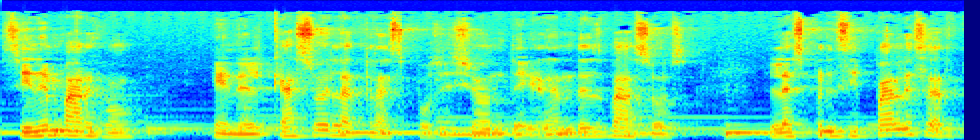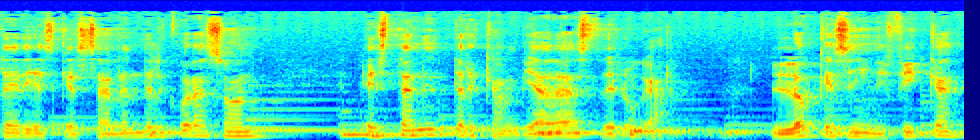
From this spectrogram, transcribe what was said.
Sin embargo, en el caso de la transposición de grandes vasos, las principales arterias que salen del corazón están intercambiadas de lugar, lo que significa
